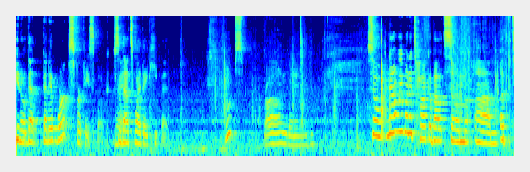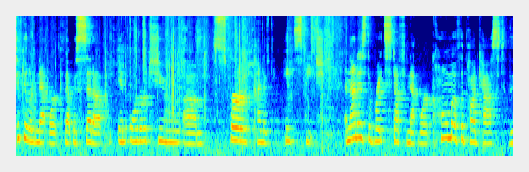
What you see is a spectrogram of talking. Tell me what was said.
you know, that, that it works for Facebook. So Right. that's why they keep it. Oops, wrong way. So now we want to talk about some um, a particular network that was set up in order to um, spur kind of hate speech, and that is the Right Stuff Network, home of the podcast The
